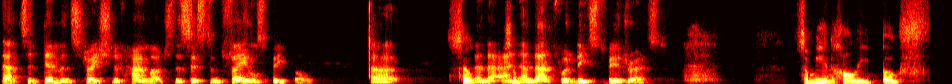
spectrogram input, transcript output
that's a demonstration of how much the system fails people. Uh, so, and, that, so, and, and that's what needs to be addressed. So, me and Holly both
